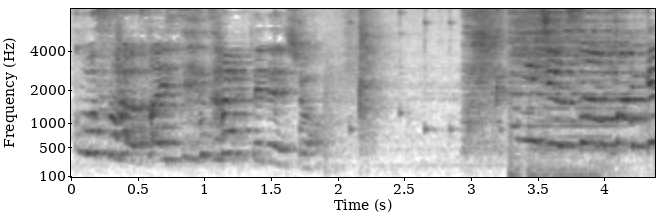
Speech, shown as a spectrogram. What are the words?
構さ再生されてるでしょれ23万回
